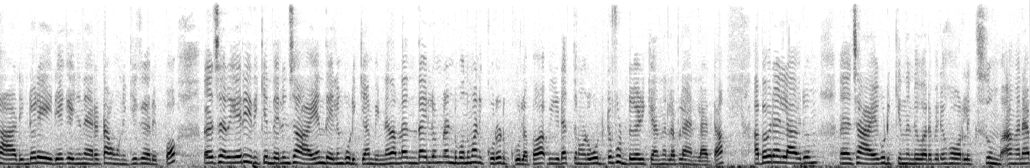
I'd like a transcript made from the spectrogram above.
കാടിന്റെ ഒരു ഏരിയ കഴിഞ്ഞ് നേരെ ടൗണിലേക്ക് കയറിയപ്പോൾ ഏഹ്, ചെറിയ രീതിക്ക് എന്തെങ്കിലും ചായ എന്തെങ്കിലും കുടിക്കാം. പിന്നെ നമ്മൾ എന്തായാലും രണ്ട് മൂന്ന് മണിക്കൂർ എടുക്കൂല. അപ്പോൾ വീട് എത്തനോട് കൂട്ടിയിട്ട് ഫുഡ് കഴിക്കാൻ എന്നുള്ള പ്ലാനിലാട്ടാ. അപ്പോൾ ഇവരെല്ലാവരും ചായ കുടിക്കുന്നുണ്ട്. കുറേ പേര് ഹോർലിക്സും അങ്ങനെ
